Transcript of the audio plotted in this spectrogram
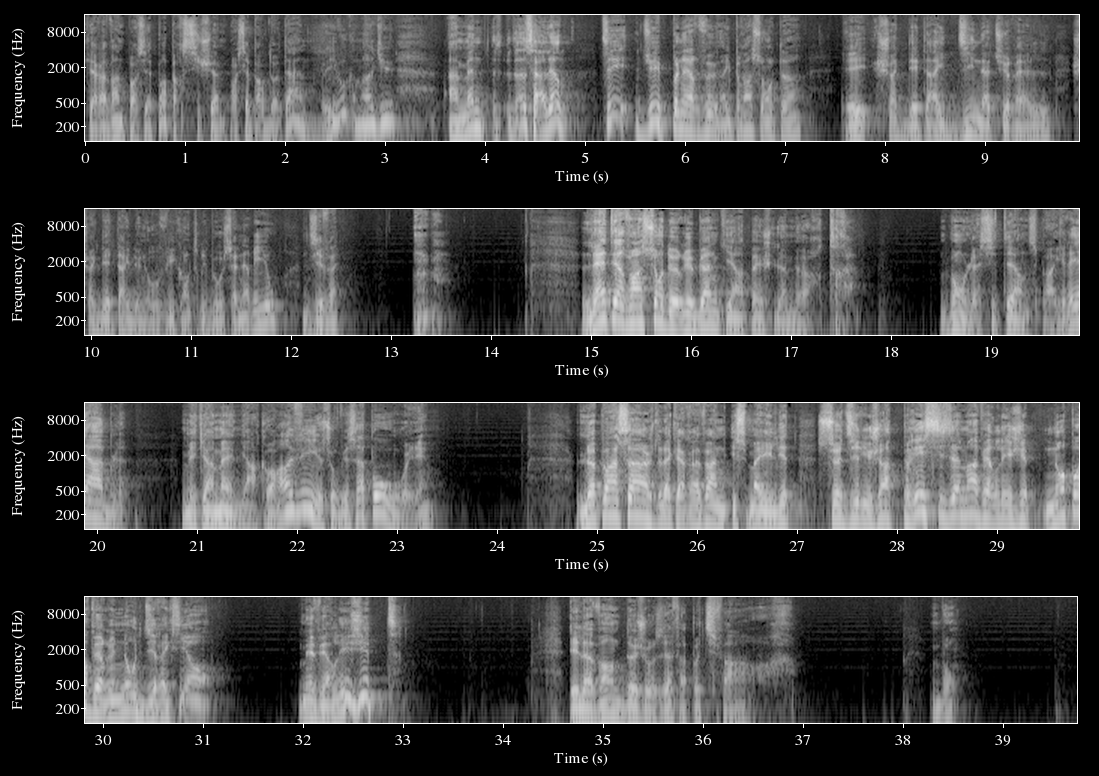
Les caravanes ne passaient pas par Sichem, passaient par Dothan. Voyez-vous comment Dieu amène. Ça a l'air. Tu sais, Dieu n'est pas nerveux, hein, il prend son temps et chaque détail dit naturel, chaque détail de nos vies contribue au scénario divin. L'intervention de Ruben qui empêche le meurtre. Bon, la citerne, c'est pas agréable, mais quand même, il a encore envie, il a sauvé sa peau, vous. Le passage de la caravane ismaélite se dirigeant précisément vers l'Égypte, non pas vers une autre direction, mais vers l'Égypte. Et la vente de Joseph à Potiphar. Bon.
